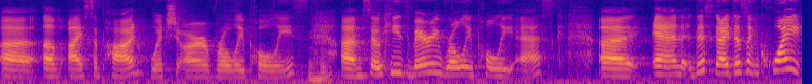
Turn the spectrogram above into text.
uh, of isopod, which are roly-polies. Um, so he's very roly-poly-esque. Uh, and this guy doesn't quite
